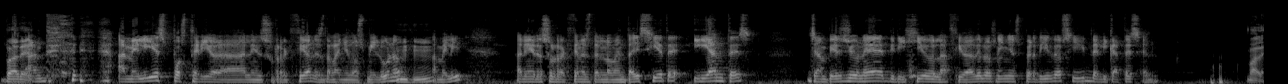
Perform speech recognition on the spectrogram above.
Vale. Amélie es posterior a la Insurrección, es del año 2001. Amélie. Alien Resurrección es del 97. Y antes, Jean-Pierre Junet dirigió La ciudad de los niños perdidos y Delicatessen. Vale.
